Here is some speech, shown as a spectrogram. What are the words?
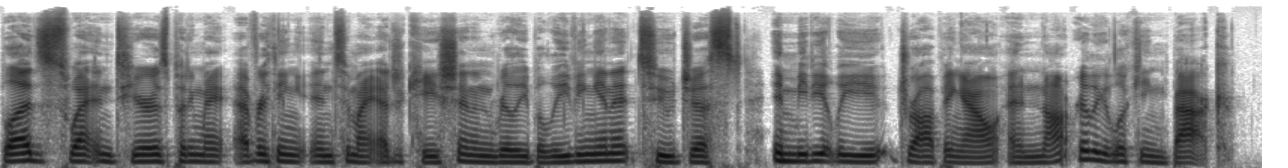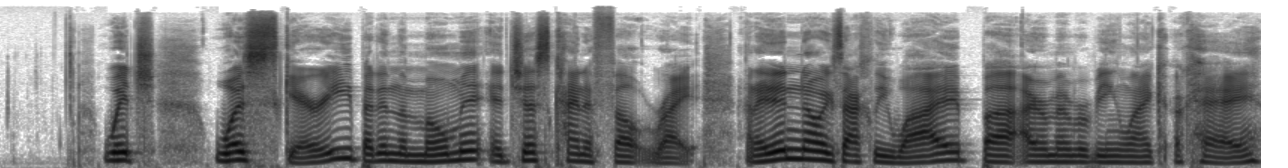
blood, sweat, and tears, putting my everything into my education and really believing in it to just immediately dropping out and not really looking back which was scary, but in the moment, it just kind of felt right. And I didn't know exactly why, but I remember being like, okay,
